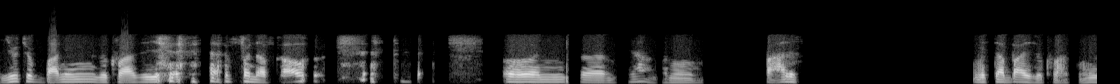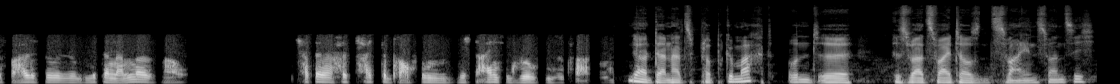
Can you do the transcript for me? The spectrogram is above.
YouTube-Bunning so quasi von der Frau. Und äh, ja, dann war alles mit dabei so quasi. Ne? Es war alles so, so miteinander. Auch, ich hatte halt Zeit gebraucht, um mich da einzugrooven so quasi. Ne? Ja, dann hat's plopp gemacht und äh, es war 2022.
